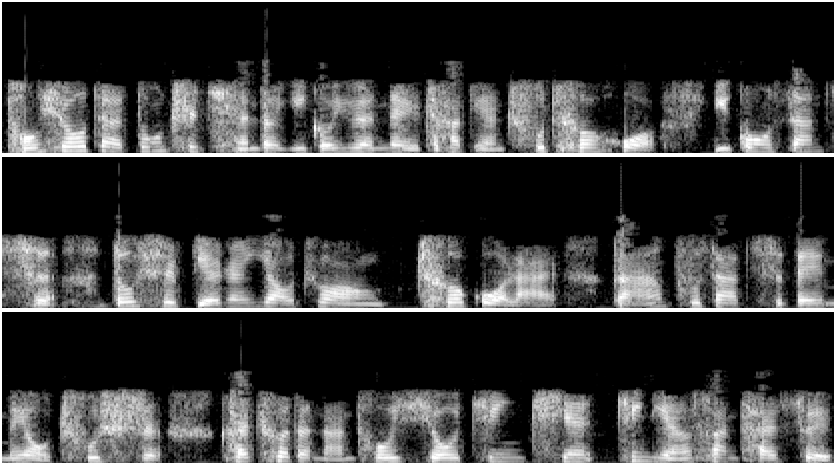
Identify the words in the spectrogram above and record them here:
同修在冬至前的一个月内差点出车祸，一共三次，都是别人要撞车过来，感恩菩萨慈悲，没有出事。开车的男同修今天今年犯太岁，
